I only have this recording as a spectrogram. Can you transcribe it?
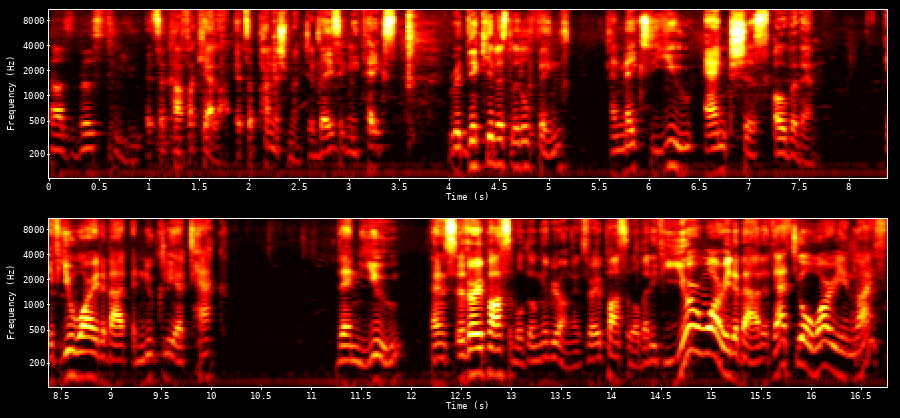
does this to you. It's a kafakela. It's a punishment. It basically takes ridiculous little things and makes you anxious over them. If you're worried about a nuclear attack, then you, and it's very possible, don't get me wrong, it's very possible, but if you're worried about it, that's your worry in life,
